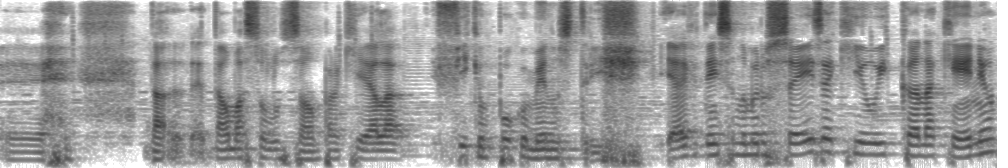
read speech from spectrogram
é, dar, dar, uma solução para que ela fique um pouco menos triste. E a evidência número 6 é que o Ikana Canyon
